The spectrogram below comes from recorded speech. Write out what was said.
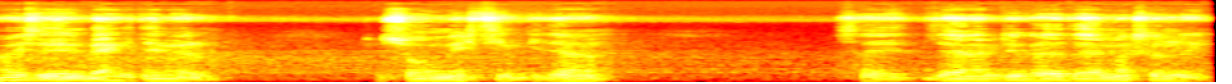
Ama işte benim ben gidemiyorum. Şu son mehtiyim gidemem. Dayanabildiğim kadar dayanmak zorundayım.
